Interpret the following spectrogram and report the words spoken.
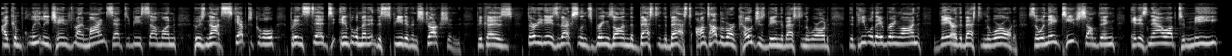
I completely changed my mindset to be someone who's not skeptical, but instead to implement it at the speed of instruction. Because 30 Days of Excellence brings on the best of the best. On top of our coaches being the best in the world, the people they bring on, they are the best in the world. So when they teach something, it is now up to me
